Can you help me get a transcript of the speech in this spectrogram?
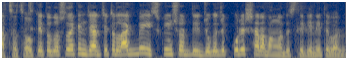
আচ্ছা আচ্ছা ওকে তো দর্শক দেখেন যার যেটা লাগবে স্ক্রিনশট দিয়ে যোগাযোগ করে সারা বাংলাদেশ থেকে নিতে পারবে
